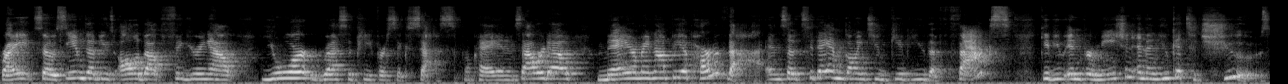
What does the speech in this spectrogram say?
right? So CMW is all about figuring out your recipe for success, okay? And sourdough may or may not be a part of that. And so today I'm going to give you the facts give you information, and then you get to choose,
